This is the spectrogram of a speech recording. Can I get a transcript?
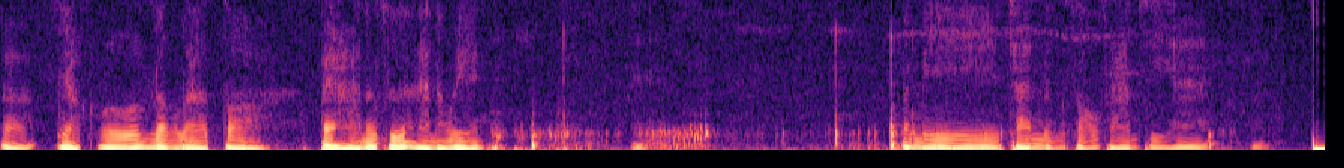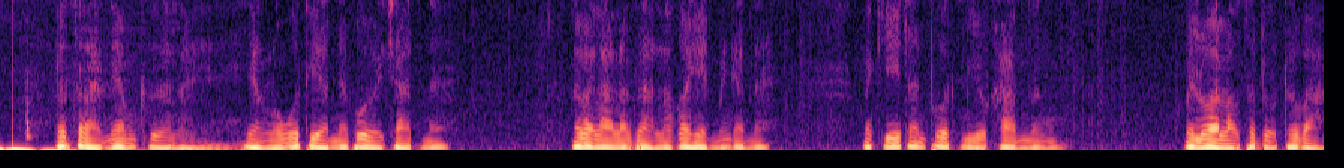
ก็ก็อยากรู้เรื่องราวต่อ ไปหาหนังสืออ่านเอาเอง มันมีชั้นหนึ่งสองสามสี่ห้าลักษณะเนี้ยมันคืออะไร อย่างหลวงพ่อเทียนเนี่ยพูดชัดนะ แล้วเวลาเราเราก็เห็นเหมือนกันนะ เมื่อกี้ท่านพูดมีอยู่คำหนึ่งไม่รู้ว่าเราสะดุดหรือเปล่า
